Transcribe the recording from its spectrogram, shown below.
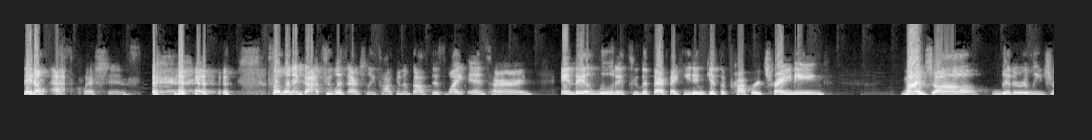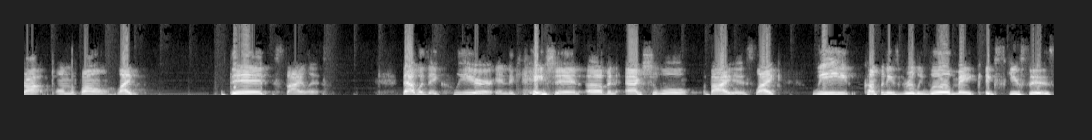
They don't ask questions. so when it got to us actually talking about this white intern, and they alluded to the fact that he didn't get the proper training, my jaw literally dropped on the phone, like dead silence. That was a clear indication of an actual bias. Like we companies really will make excuses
